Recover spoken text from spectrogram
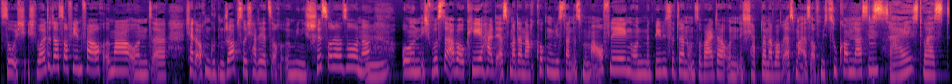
so, ich, ich wollte das auf jeden Fall auch immer und äh, ich hatte auch einen guten Job, so ich hatte jetzt auch irgendwie nicht Schiss oder so, ne? Und ich wusste aber, okay, halt erstmal danach gucken, wie es dann ist mit dem Auflegen und mit Babysittern und so weiter. Und ich habe dann aber auch erstmal alles auf mich zukommen lassen. Das heißt, du hast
